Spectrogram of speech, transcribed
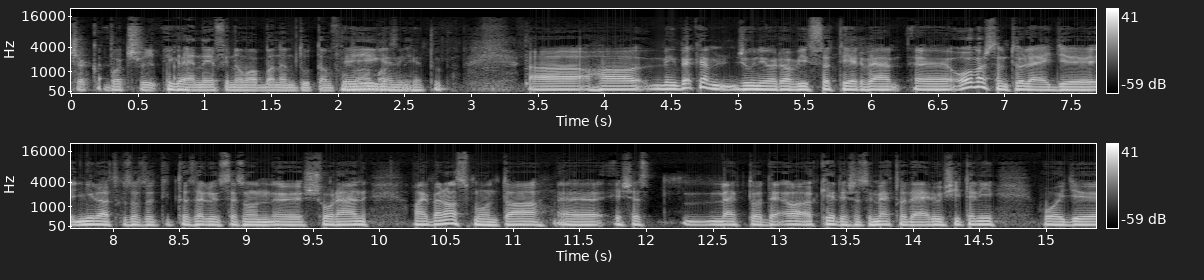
Csak bocs, hogy igen. ennél finomabban nem tudtam fogalmazni. Igen, igen, tudom. Uh, ha még Beckham Juniorra visszatérve, uh, olvastam tőle egy uh, nyilatkozatot itt az előszezon uh, során, amelyben azt mondta, uh, és ezt meg tud, a kérdés az, hogy meg tud erősíteni, hogy uh,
